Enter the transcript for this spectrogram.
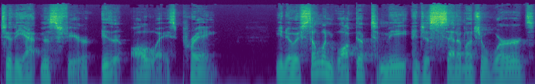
to the atmosphere isn't always praying you know, if someone walked up to me and just said a bunch of words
